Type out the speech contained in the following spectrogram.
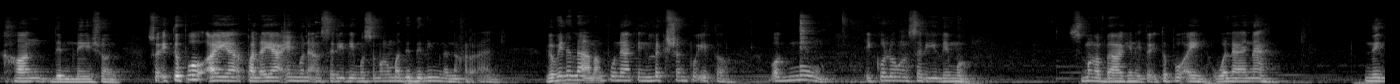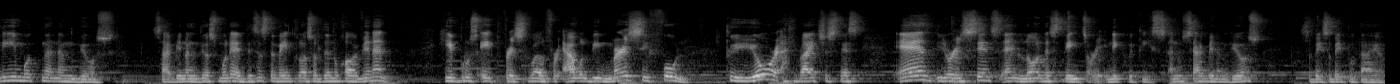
condemnation. So, ito po ay uh, palayain mo na ang sarili mo sa mga madidilim na nakaraan. Gawin na lamang po nating leksyon po ito. Huwag mong ikulong ang sarili mo sa mga bagay na ito, ito po ay wala na. Nilimot na ng Diyos. Sabi ng Diyos muli, this is the main clause of the new covenant. Hebrews 8 verse 12, For I will be merciful to your unrighteousness and your sins and lawless deeds or iniquities. Anong sabi ng Diyos? Sabay-sabay po tayo.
